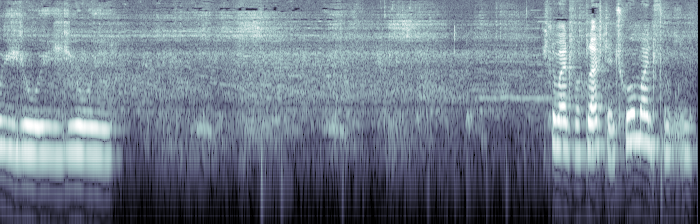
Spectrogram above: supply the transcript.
Uiuiui. Ui, ui. Ich nehme einfach gleich den Turm ein von ihm.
